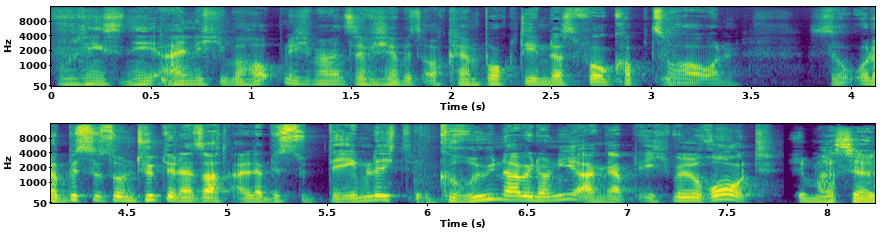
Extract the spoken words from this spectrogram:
wo du denkst, nee, eigentlich überhaupt nicht meins, aber ich habe jetzt auch keinen Bock, dem das vor den Kopf zu hauen. So, oder bist du so ein Typ, der dann sagt, Alter, bist du dämlich? Grün habe ich noch nie angehabt, ich will rot. was ja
